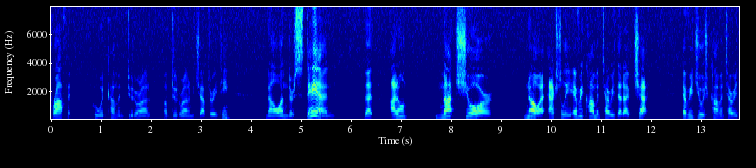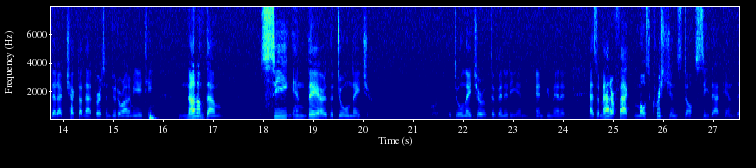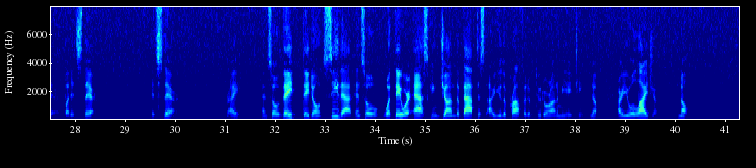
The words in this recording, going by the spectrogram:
prophet who would come in Deuteron- of Deuteronomy chapter 18. Now understand that I don't, not sure, no, actually, every commentary that I've checked, every Jewish commentary that I've checked on that verse in Deuteronomy 18, none of them see in there the dual nature the dual nature of divinity and, and humanity. As a matter of fact, most Christians don't see that in there, but it's there. It's there, right? And so they, they don't see that. And so what they were asking John the Baptist, are you the prophet of Deuteronomy 18? No. Are you Elijah? No.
